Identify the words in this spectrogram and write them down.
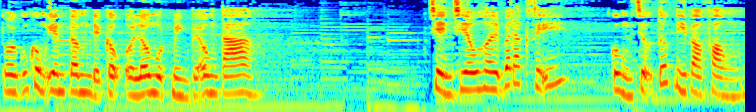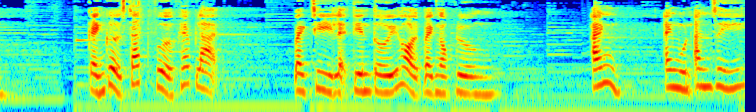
Tôi cũng không yên tâm để cậu ở lâu một mình với ông ta. Triển chiêu hơi bất đắc dĩ, Cùng triệu tước đi vào phòng. Cánh cửa sắt vừa khép lại Bạch Trì lại tiến tới hỏi Bạch Ngọc Đường. Anh, anh muốn ăn gì?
